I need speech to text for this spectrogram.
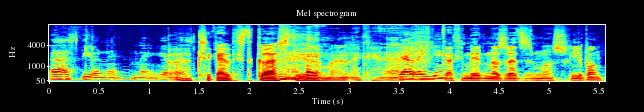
Α, Αστείο, ναι. ναι για πες. Α, Ξεκαθαριστικό αστείο, ρε μαλάκα. Για λέγε. Καθημερινός ρατσισμός. Λοιπόν,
